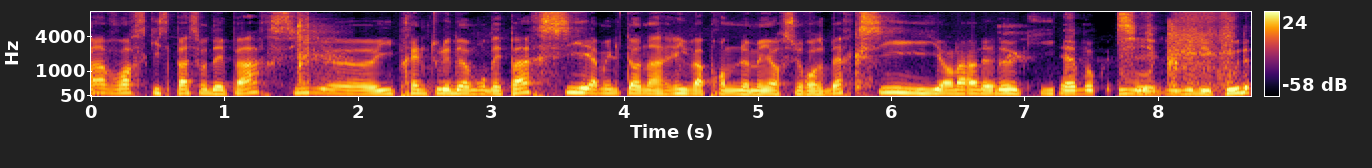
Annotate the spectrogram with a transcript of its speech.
faudra voir ce qui se passe au départ. Si euh, ils prennent tous les deux un bon départ, si Hamilton arrive à prendre le meilleur sur Rosberg, s'il y en a un des deux qui Il y a beaucoup de si. des coudes,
